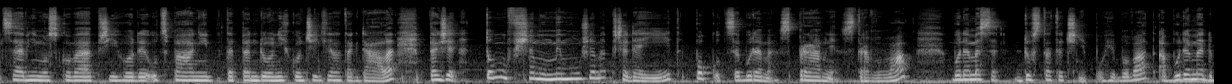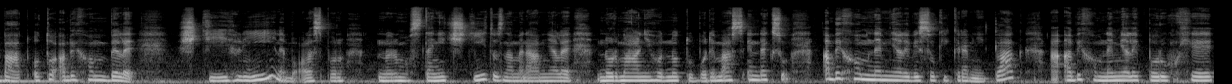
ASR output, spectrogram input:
cévní mozkové příhody, ucpání tependolních končetin a tak dále. Takže tomu všemu my můžeme předejít, pokud se budeme správně stravovat, budeme se dostatečně pohybovat a budeme dbát o to, abychom byli štíhlí, nebo alespoň normosteničtí, to znamená měli normální hodnotu body mass indexu, abychom neměli vysoký krevní tlak a abychom neměli poruchy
